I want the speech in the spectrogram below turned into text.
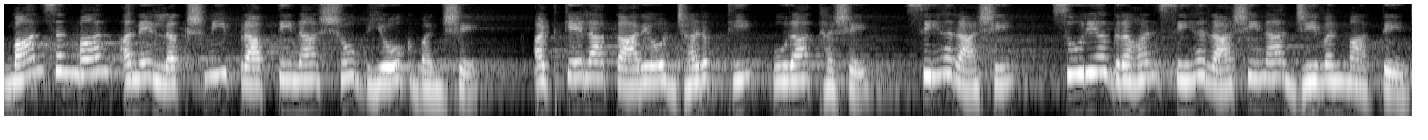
માન સન્માન અને લક્ષ્મી પ્રાપ્તિના શુભ યોગ બનશે. અટકેલા કાર્યો ઝડપથી પૂરા થશે. સિંહ રાશિ, સૂર્યગ્રહણ સિંહ રાશિના જીવનમાં તેજ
